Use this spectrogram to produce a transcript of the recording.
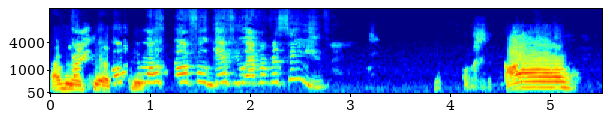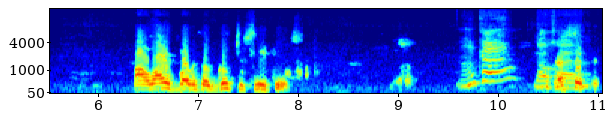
I really Right. don't care. What was the most thoughtful gift you ever received? Uh, my wife bought me some Gucci sneakers. Okay. Okay. That's it.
